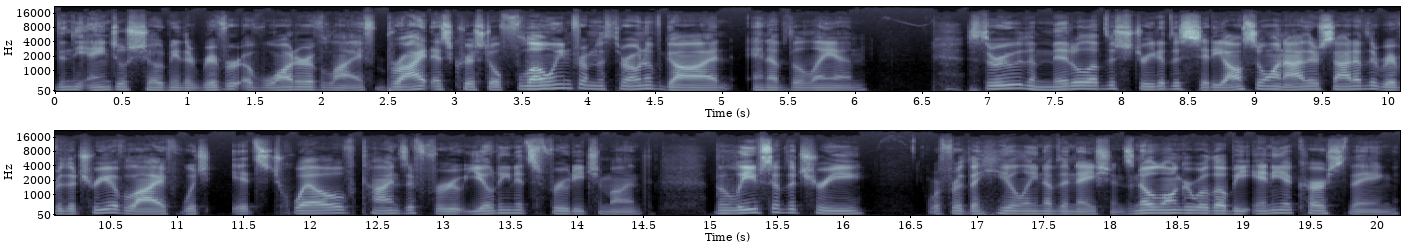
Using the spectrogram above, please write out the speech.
Then the angel showed me the river of water of life, bright as crystal, flowing from the throne of God and of the Lamb through the middle of the street of the city, also on either side of the river, the tree of life, which its twelve kinds of fruit, yielding its fruit each month. The leaves of the tree were for the healing of the nations. No longer will there be any accursed thing,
